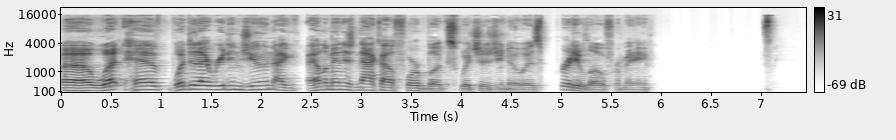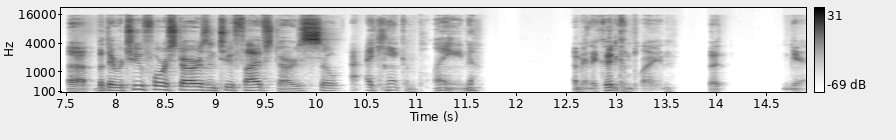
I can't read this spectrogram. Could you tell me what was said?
Uh, what have what did I read in June? I, I only managed to knock out four books, which, as you know, is pretty low for me. Uh, but there were two four stars and two five stars, so I, I can't complain. I mean, I could complain, but yeah,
